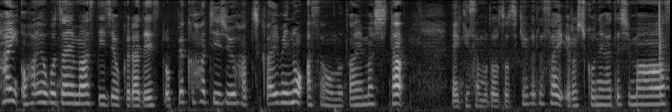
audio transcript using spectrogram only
はい、おはようございます。DJ オクラです。688回目の朝を迎えました。えー今朝もどうぞお付き合いください。よろしくお願いいたします。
